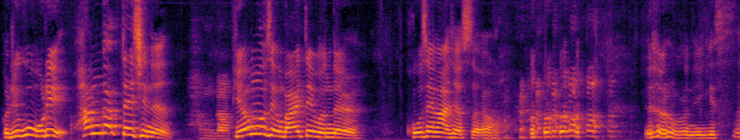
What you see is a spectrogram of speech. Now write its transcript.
그리고 우리 환갑 되시는 한갑. 병호생 말띠분들 고생하셨어요. 여러분 이게 쌍-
